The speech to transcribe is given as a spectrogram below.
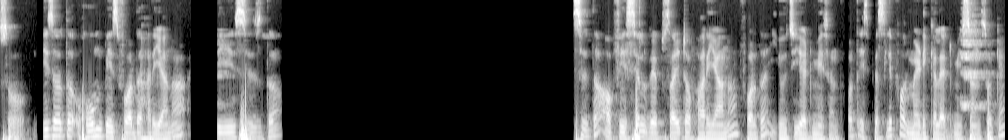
सो these are the home page for the Haryana this is the this is the official website of Haryana for the UG admission for the especially for medical admissions okay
